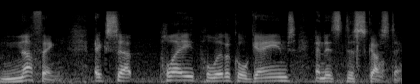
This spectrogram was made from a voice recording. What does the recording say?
nothing except play political games, and it's disgusting.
